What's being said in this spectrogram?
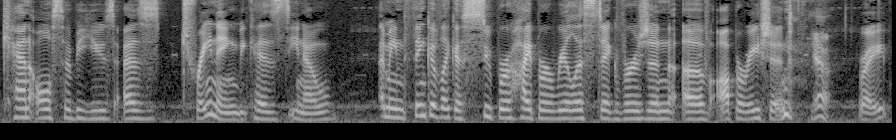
can also be used as training because, you know, I mean, think of like a super hyper realistic version of Operation. Yeah. right?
